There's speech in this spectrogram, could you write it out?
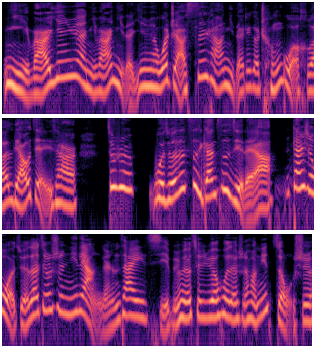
你玩音乐，你玩你的音乐，我只要欣赏你的这个成果和了解一下。就是我觉得自己干自己的呀，但是我觉得就是你两个人在一起，比如说尤其是约会的时候，你总是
